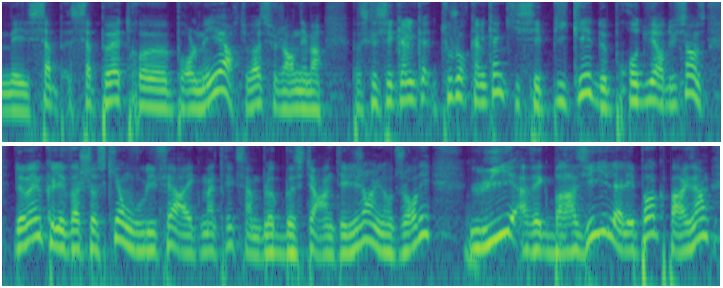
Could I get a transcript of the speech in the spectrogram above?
mais ça ça peut être pour le meilleur, tu vois, ce genre de démarche, parce que c'est quelqu'un, toujours quelqu'un qui s'est piqué de produire du sens, de même que les Wachowski ont voulu faire avec Matrix un blockbuster intelligent, ils l'ont toujours dit. Lui, avec Brasil, à l'époque, par exemple,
